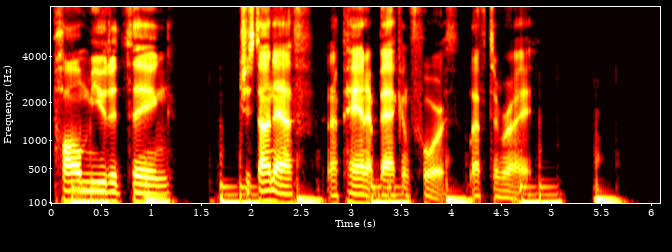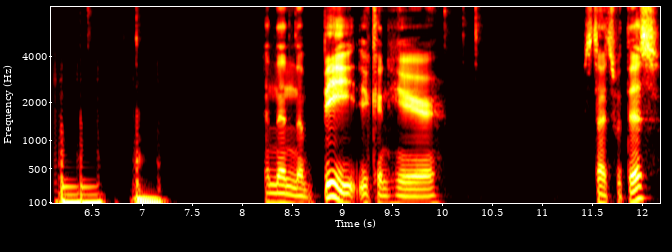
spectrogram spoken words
palm muted thing, just on F, and I pan it back and forth, left and right. And then the beat you can hear starts with this.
